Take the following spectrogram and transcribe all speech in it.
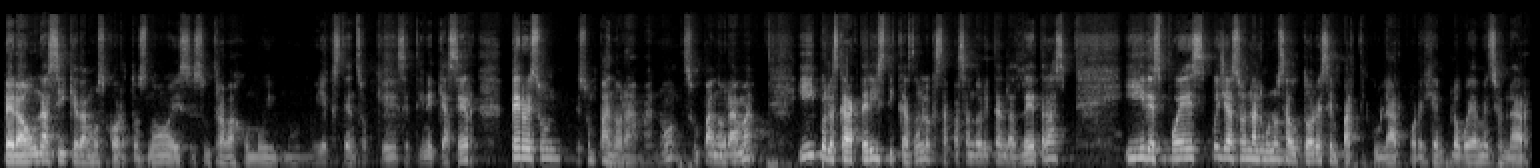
pero aún así quedamos cortos, ¿no? Es, un trabajo muy, muy, extenso que se tiene que hacer, pero es un, es un panorama, ¿no? Es un panorama y pues las características, ¿no? Lo que está pasando ahorita en las letras y después pues ya son algunos autores en particular, por ejemplo, voy a mencionar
